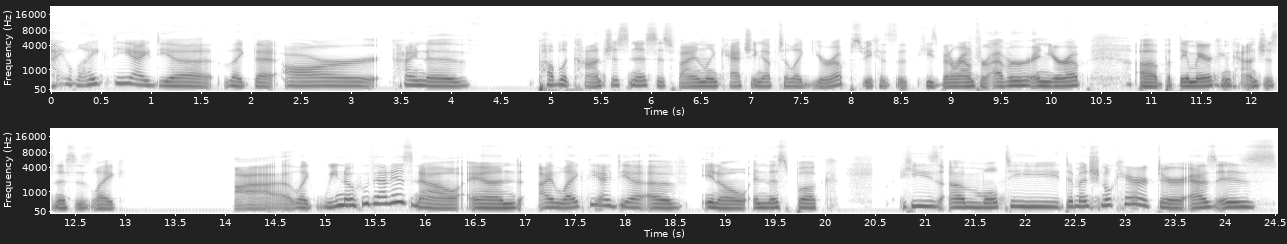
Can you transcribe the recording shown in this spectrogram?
I like the idea like that our kind of public consciousness is finally catching up to like Europe's because he's been around forever in Europe. Uh, but the American consciousness is like, uh, like we know who that is now. And I like the idea of, you know, in this book, he's a multi-dimensional character as is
